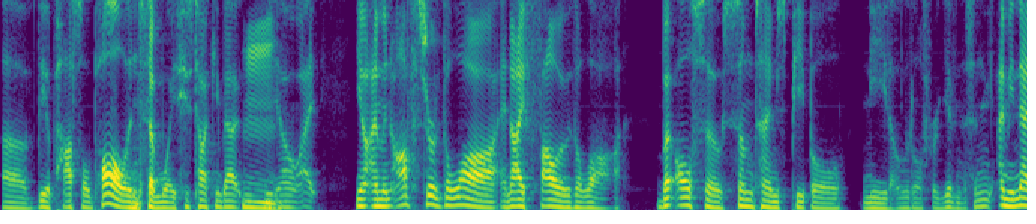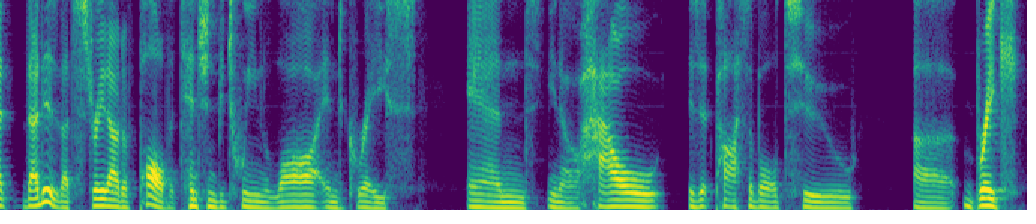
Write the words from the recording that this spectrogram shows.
of the Apostle Paul in some ways. He's talking about mm. you know I you know I'm an officer of the law and I follow the law, but also sometimes people need a little forgiveness. And I mean that that is that's straight out of Paul, the tension between law and grace, and you know how is it possible to uh, break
